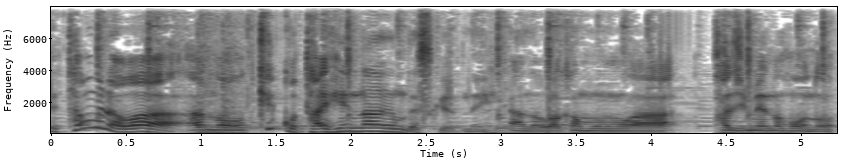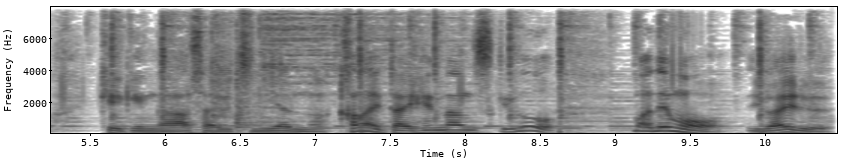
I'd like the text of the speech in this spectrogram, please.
で田村はあの結構大変なんですけどね。あの若者が初めの方の経験が浅いうちにやるのはかなり大変なんですけどまあでもいわゆる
